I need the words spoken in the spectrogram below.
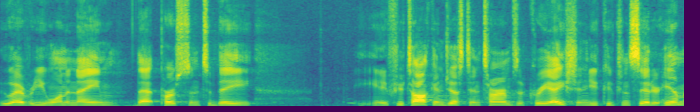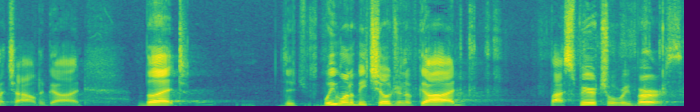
whoever you want to name that person to be. If you're talking just in terms of creation, you could consider him a child of God. But the, we want to be children of God by spiritual rebirth,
